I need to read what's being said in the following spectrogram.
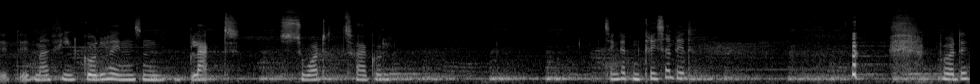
et, et meget fint gulv herinde, sådan blankt, sort trægulv. Jeg tænker, at den griser lidt på det.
